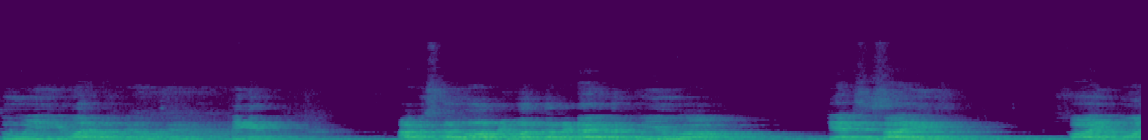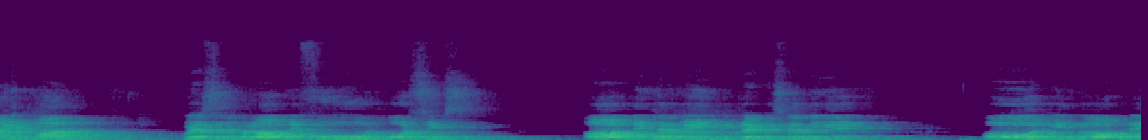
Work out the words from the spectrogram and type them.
तो यही हमारे पास फिर आंसर है। ठीक है? अब इसका जो आपने वर्क करना डायरी पर वो ये होगा, कि एक्सरसाइज 5.1 क्वेश्चन नंबर आपने फोर और सिक्स आपने घर में इनकी प्रैक्टिस करनी है। और इनका आपने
